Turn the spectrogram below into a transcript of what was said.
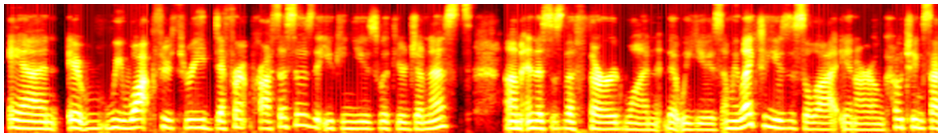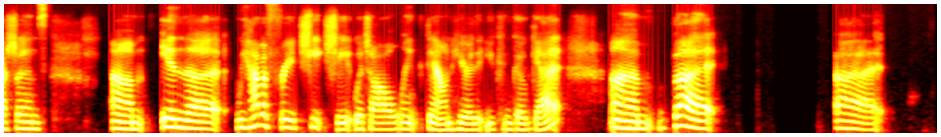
And it we walk through three different processes that you can use with your gymnasts. Um, and this is the third one that we use. And we like to use this a lot in our own coaching sessions. Um, in the we have a free cheat sheet which i'll link down here that you can go get. Um, but uh,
